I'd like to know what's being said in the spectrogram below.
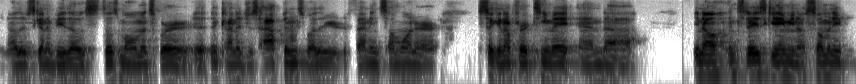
you know there's going to be those those moments where it, it kind of just happens whether you're defending someone or sticking up for a teammate. And uh, you know in today's game you know so many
